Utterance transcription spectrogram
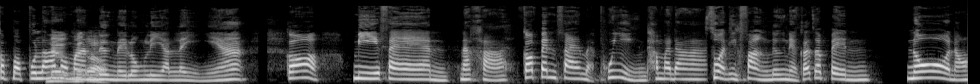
ก็ popular นึกประมาณนึกออกหนึ่งในโรงเรียนอะไรอย่างเงี้ยก็มีแฟนนะคะ ก็เป็นแฟนแบบผู้หญิงธรรมดา ส่วนอีกฝั่งหนึ่งเนี่ยก็จะเป็น โน่เนาะ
